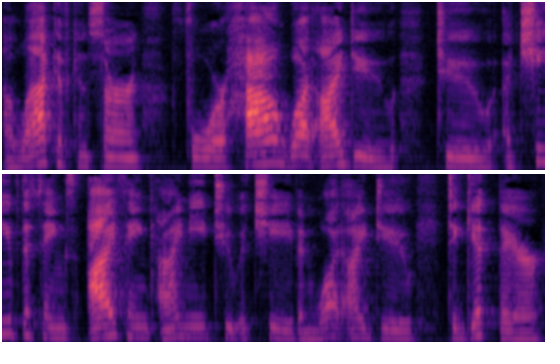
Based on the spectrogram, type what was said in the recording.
a lack of concern for how what I do to achieve the things I think I need to achieve and what I do to get there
